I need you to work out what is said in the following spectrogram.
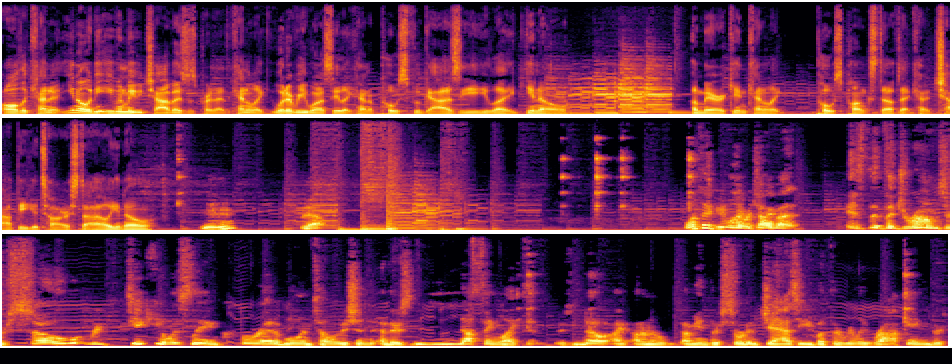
all the kind of you know and even maybe Chavez was part of that kind of like whatever you want to say like kind of post Fugazi like you know American kind of like post punk stuff that kind of choppy guitar style you know Mm-hmm. Yeah. One thing people never talk about is that the drums are so ridiculously incredible in television, and there's nothing like them. There's no, I, I don't know. I mean, they're sort of jazzy, but they're really rocking. They're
